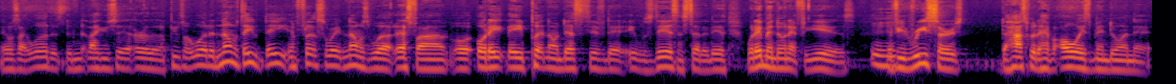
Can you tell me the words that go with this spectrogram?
they was like, well, the, the, like you said earlier, people like, well, the numbers they they influctuate numbers. Well, that's fine. Or, or they they putting on death certificate that it was this instead of this. Well, they've been doing that for years. Mhm. If you research, the hospital have always been doing that.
